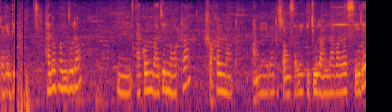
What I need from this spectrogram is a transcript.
এটাকে দিই হ্যালো বন্ধুরা এখন বাজে নটা, সকাল নটা। আমি এবার সংসারে কিছু রান্না বান্না সেরে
